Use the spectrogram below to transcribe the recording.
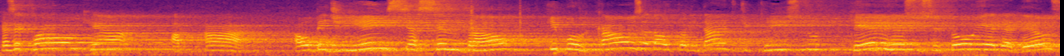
Quer dizer, qual que é a, a, a obediência central que por causa da autoridade de Cristo, que Ele ressuscitou e Ele é Deus,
